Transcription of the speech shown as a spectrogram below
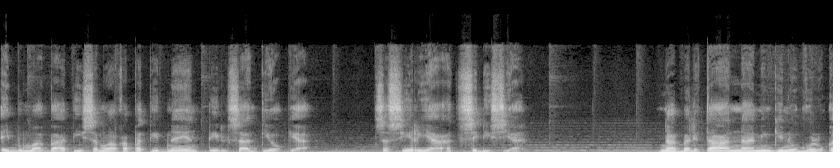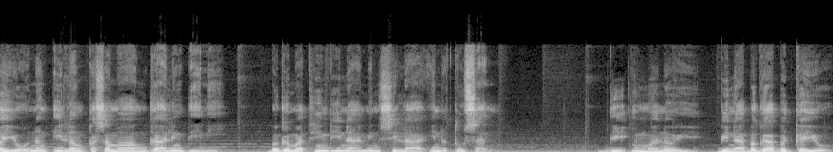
ay bumabati sa mga kapatid na hentil sa Antioquia, sa Syria at Cilicia Nabalitaan namin ginugulo kayo ng ilang kasamahang galing dini, bagamat hindi namin sila inutusan. Di umano'y binabagabad kayo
